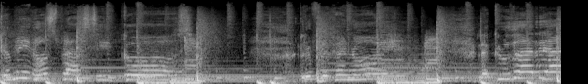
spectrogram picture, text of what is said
Caminos plásticos reflejan la cruda realidad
